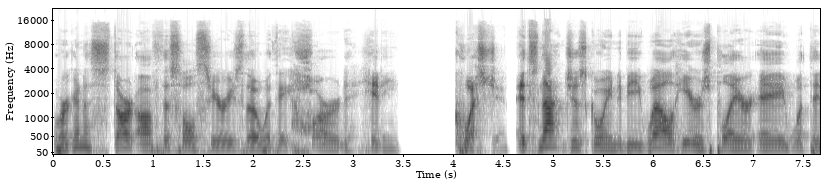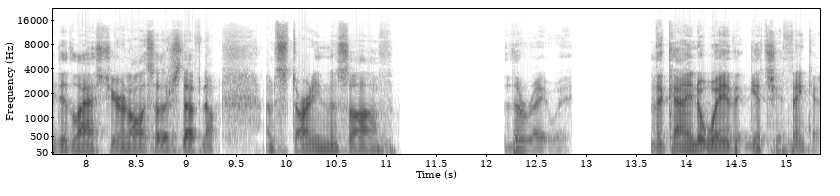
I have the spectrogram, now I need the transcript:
We're going to start off this whole series, though, with a hard hitting question. It's not just going to be, well, here's player A, what they did last year, and all this other stuff. No, I'm starting this off the right way, the kind of way that gets you thinking.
